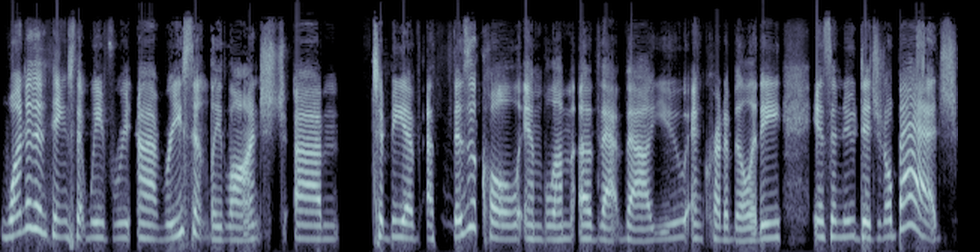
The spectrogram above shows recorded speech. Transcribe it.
One of the things that we've re, uh, recently launched um, to be a, a, physical emblem of that value and credibility is a new digital badge,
